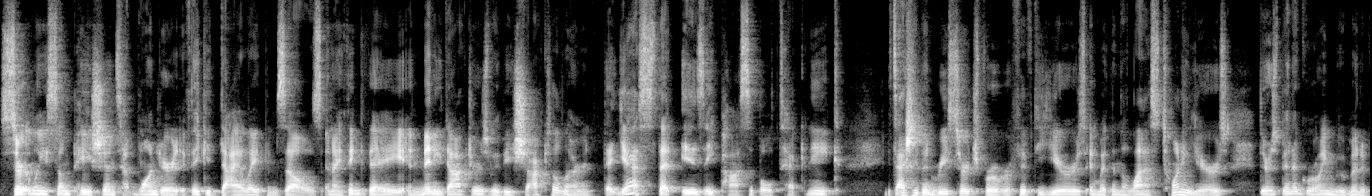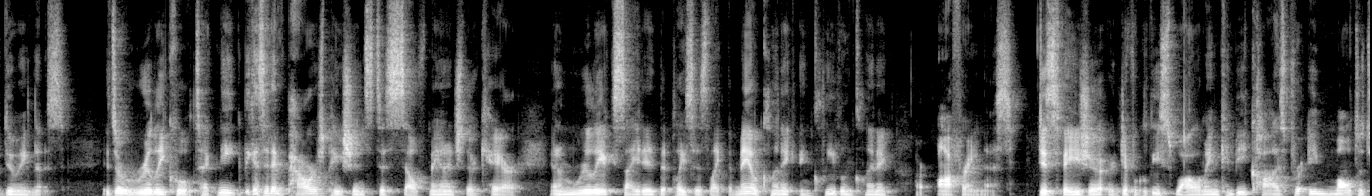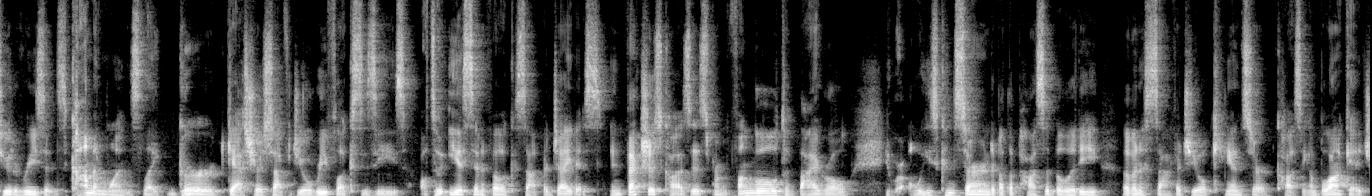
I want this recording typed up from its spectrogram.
Certainly, some patients have wondered if they could dilate themselves, and I think they and many doctors would be shocked to learn that yes, that is a possible technique. It's actually been researched for over 50 years, and within the last 20 years, there's been a growing movement of doing this. It's a really cool technique because it empowers patients to self manage their care. And I'm really excited that places like the Mayo Clinic and Cleveland Clinic are offering this. Dysphagia or difficulty swallowing can be caused for a multitude of reasons. Common ones like GERD, gastroesophageal reflux disease, also eosinophilic esophagitis, infectious causes from fungal to viral, and we're always concerned about the possibility of an esophageal cancer causing a blockage.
